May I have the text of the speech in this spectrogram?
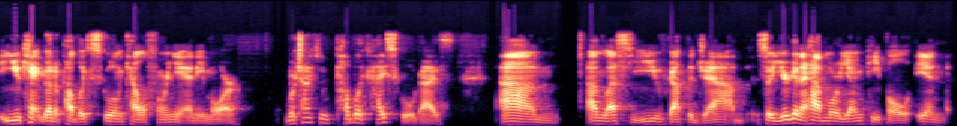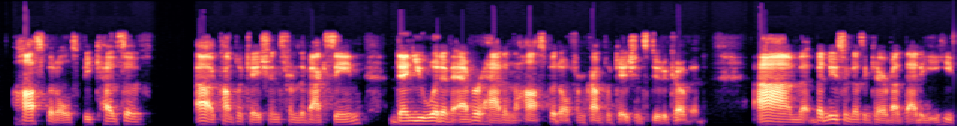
you can't go to public school in California anymore. We're talking public high school, guys, um, unless you've got the jab. So you're going to have more young people in hospitals because of uh, complications from the vaccine than you would have ever had in the hospital from complications due to COVID. Um, but Newsom doesn't care about that. He,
